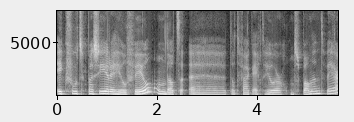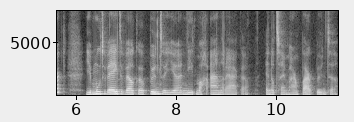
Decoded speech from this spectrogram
Ik voed masseren heel veel, omdat uh, dat vaak echt heel erg ontspannend werkt. Je moet weten welke punten je niet mag aanraken. En dat zijn maar een paar punten.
